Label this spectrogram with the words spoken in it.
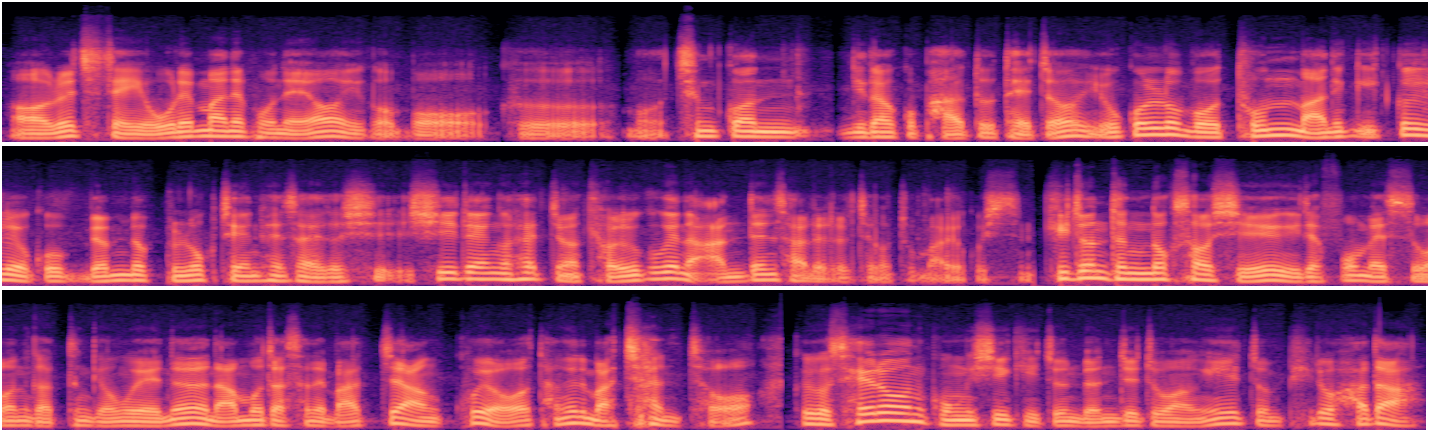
어 레츠데이 오랜만에 보네요. 이거 뭐그 뭐 증권이라고 봐도 되죠. 요걸로 뭐 돈 많이 이끌려고 몇몇 블록체인 회사에서 시, 실행을 했지만 결국에는 안 된 사례를 제가 좀 알고 있습니다. 기존 등록 서식 이제 폼 S1 같은 경우에는 암호 자산에 맞지 않고요. 당연히 맞지 않죠. 그리고 새로운 공시 기준 면제 조항이 좀 필요하다.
